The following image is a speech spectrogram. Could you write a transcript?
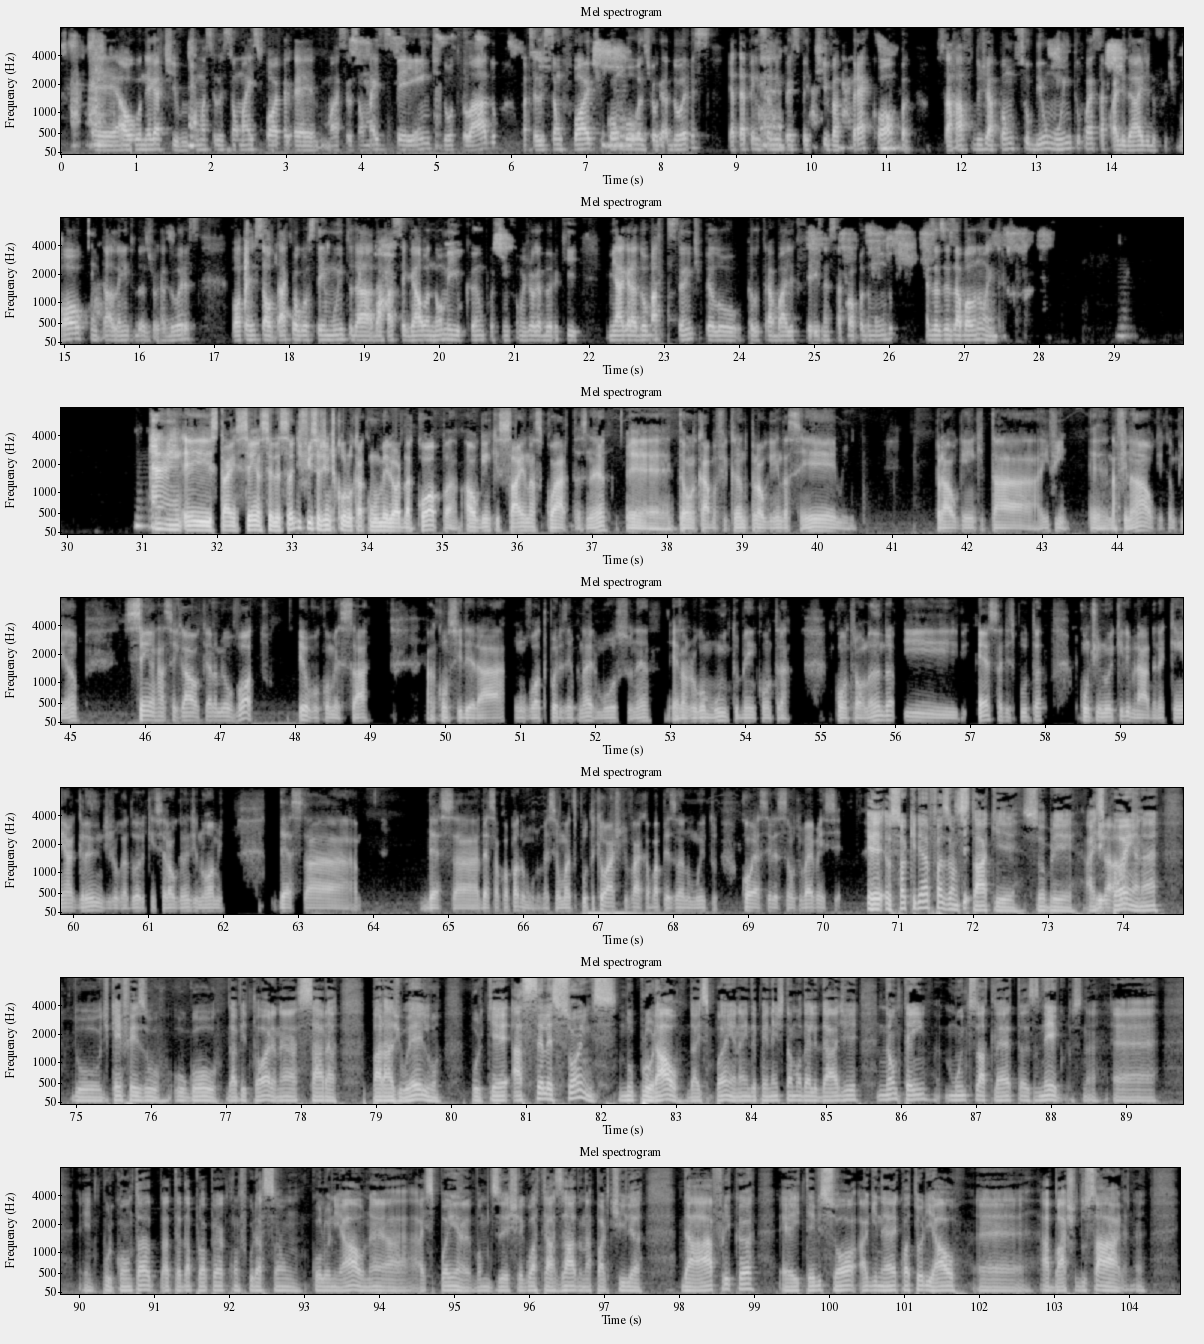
é, algo negativo. Tinha uma seleção mais forte, é, uma seleção mais experiente do outro lado, uma seleção forte com boas jogadoras. E até pensando em perspectiva pré-copa, o sarrafo do Japão subiu muito com essa qualidade do futebol, com o talento das jogadoras. Volto a ressaltar que eu gostei muito da, da Hasegawa no meio-campo, assim, como jogadora que me agradou bastante pelo, pelo trabalho que fez nessa Copa do Mundo, mas às vezes a bola não entra. E estar sem a seleção é difícil a gente colocar como melhor da Copa alguém que sai nas quartas, né? É, então acaba ficando para alguém da semi, para alguém que está, enfim, é, na final, que é campeão. Sem a Hasegal, que era meu voto, eu vou começar a considerar um voto, por exemplo, na Hermoso, né? Ela jogou muito bem contra contra a Holanda e essa disputa continua equilibrada, né? Quem é a grande jogadora, quem será o grande nome dessa dessa dessa Copa do Mundo? Vai ser uma disputa que eu acho que vai acabar pesando muito qual é a seleção que vai vencer. Eu só queria fazer um destaque sobre a Diga Espanha, lá. né? do, de quem fez o, o gol da vitória, né? A Sara Parajuelo, porque as seleções no plural da Espanha, né, independente da modalidade, não tem muitos atletas negros, né? É, por conta até da própria configuração colonial, né? A, a, Espanha, vamos dizer, chegou atrasada na partilha da África é, e teve só a Guiné Equatorial é, abaixo do Saara, né?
